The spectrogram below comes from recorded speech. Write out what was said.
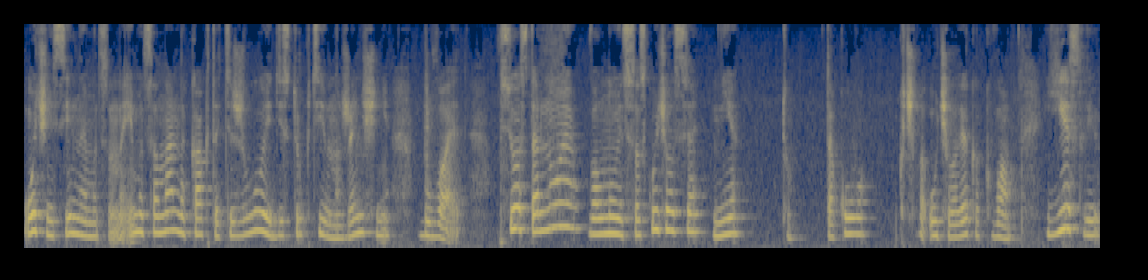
очень сильно эмоционально. Эмоционально как-то тяжело и деструктивно женщине бывает. Все остальное, волнуется, соскучился, нету такого у человека к вам. Если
